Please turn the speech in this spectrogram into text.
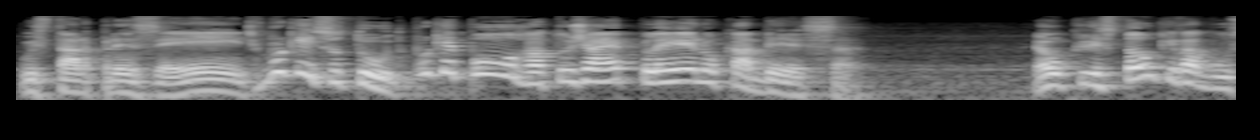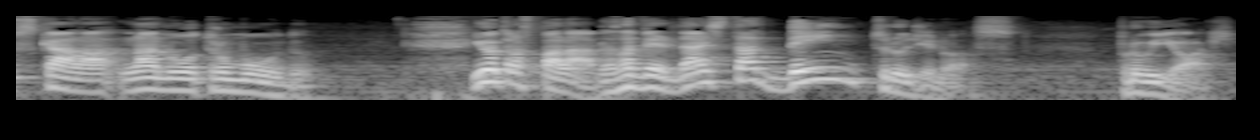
o estar presente. Por que isso tudo? Porque, porra, tu já é pleno, cabeça. É o cristão que vai buscar lá, lá no outro mundo. Em outras palavras, a verdade está dentro de nós, para o yogi.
